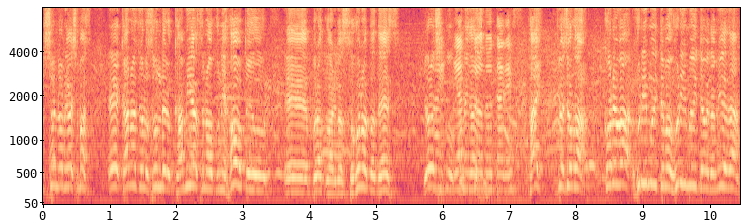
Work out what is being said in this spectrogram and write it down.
一緒にお願いします、えー彼女の住んでる上安の奥にハオという、えーブラックがありますそこの歌ですよろしくお願いします、はい、の歌です。はい、行きましょうか。これは振り向いても振り向いても皆さん、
